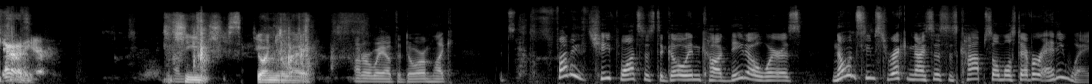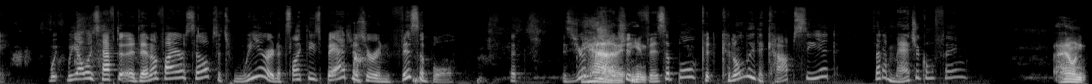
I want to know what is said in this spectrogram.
Get out of Chief. here. She, she sent you on your way. On our way out the door, I'm like, it's funny the chief wants us to go incognito, whereas no one seems to recognize us as cops almost ever anyway. We, we always have to identify ourselves. It's weird. It's like these badges are invisible. But is your Yeah, badge you- invisible? Could could only the cops see it? Is that a magical thing? I don't.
